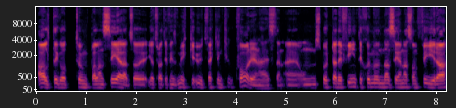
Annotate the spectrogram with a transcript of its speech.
alltid gått tungt balanserad. Så jag tror att det finns mycket utveckling kvar i den här hästen. Eh, Hon spurtade fint i skymundan senast som fyra.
